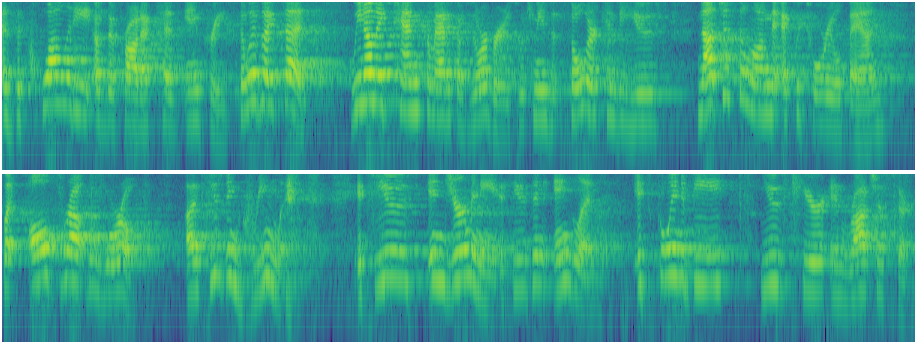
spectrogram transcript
as the quality of the product has increased. So as I said, we now make panchromatic absorbers, which means that solar can be used not just along the equatorial band, but all throughout the world. Uh, it's used in Greenland. It's used in Germany. It's used in England. It's going to be used here in Rochester.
